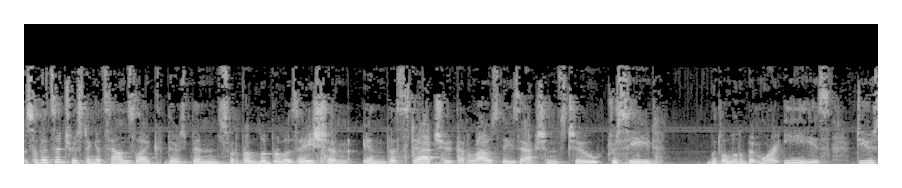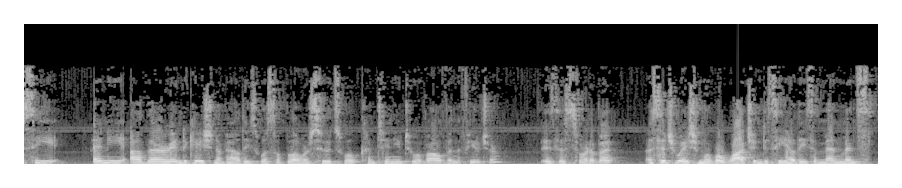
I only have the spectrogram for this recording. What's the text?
So that's interesting. It sounds like there's been sort of a liberalization in the statute that allows these actions to proceed with a little bit more ease. Do you see any other indication of how these whistleblower suits will continue to evolve in the future? Is this sort of a, a situation where we're watching to see how these amendments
